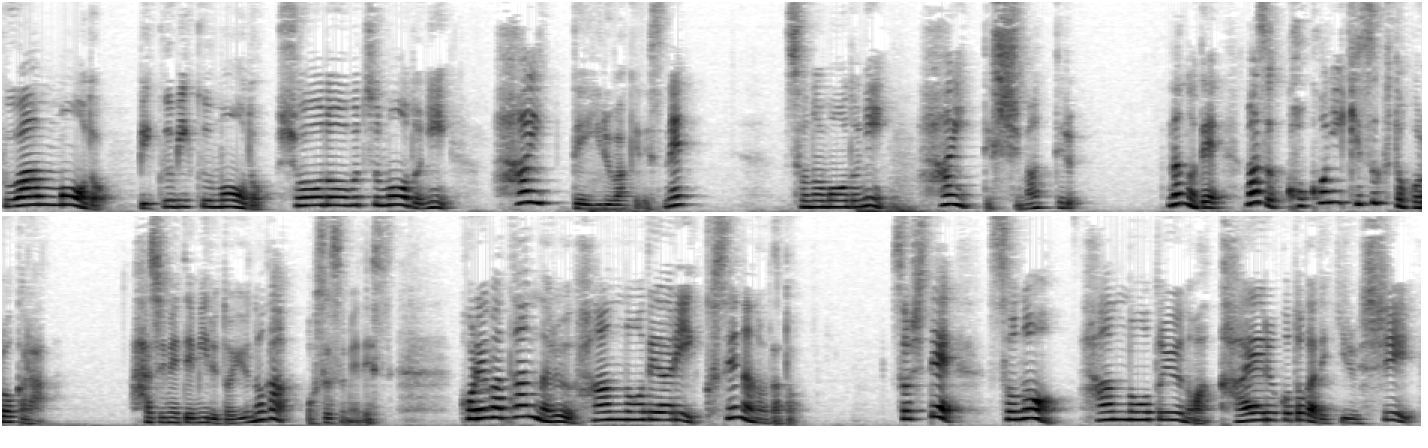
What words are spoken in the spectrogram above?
不安モードビクビクモード小動物モードに入っているわけですねそのモードに入ってしまってるなのでまずここに気づくところから始めてみるというのがおすすめですこれは単なる反応であり癖なのだと。そしてその反応というのは変えることができるし、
